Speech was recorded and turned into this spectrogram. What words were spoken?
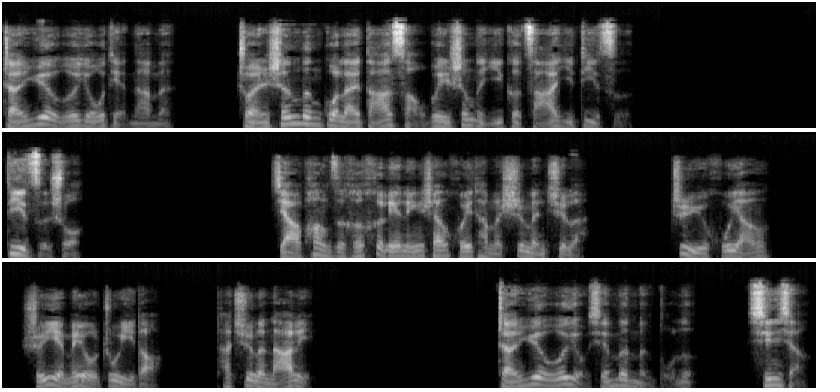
展月娥有点纳闷，转身问过来打扫卫生的一个杂役弟子。弟子说。贾胖子和贺连林山回他们师门去了。至于胡杨，谁也没有注意到他去了哪里。展月娥有些闷闷不乐，心想：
